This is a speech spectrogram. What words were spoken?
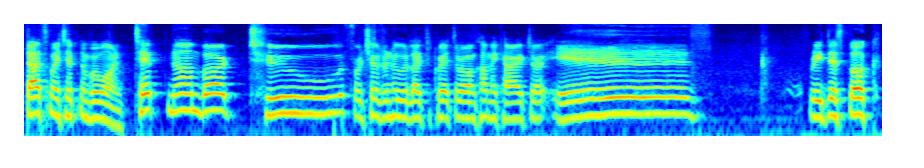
That's my tip number one. Tip number two for children who would like to create their own comic character is read this book.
